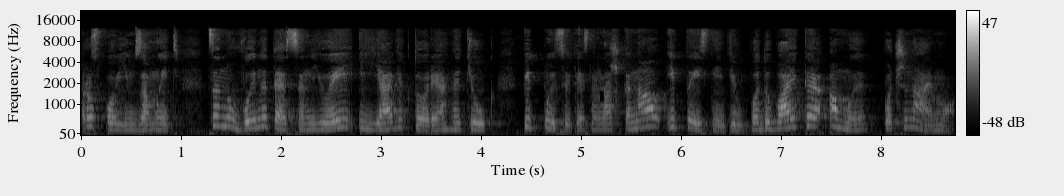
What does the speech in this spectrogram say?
Розповім за мить. Це новини ТСН.UA і я Вікторія Гнатюк. Підписуйтесь на наш канал і тисніть вподобайки. А ми починаємо.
